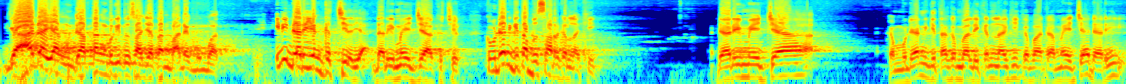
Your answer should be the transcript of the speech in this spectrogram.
Nggak ada yang datang begitu saja tanpa ada yang membuat. Ini dari yang kecil ya, dari meja kecil. Kemudian kita besarkan lagi. Dari meja, kemudian kita kembalikan lagi kepada meja dari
